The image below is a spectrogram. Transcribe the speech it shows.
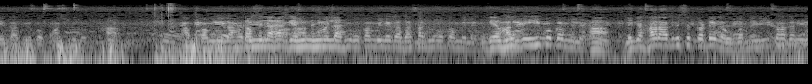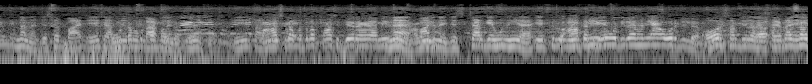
एक आदमी को पाँच किलो। हाँ। अब कम मिला है कम तो मिला है, गेहूँ नहीं मिला। है। आदमी को कम मिलेगा दस आदमी को कम मिलेगा। गेहूं- आदमी ही को कम मिलेगा। हाँ। लेकिन हर आदमी से कटेगा वो मतलब ये कहाँ का ना ना जैसे एक आदमी को काट लेंगे पाँच का मतलब पाँच दे रहे हैं नहीं हैं? पाँच नहीं जैसे चार गेहूँ नहीं है एक किलो तो ही वो डीलर है या और डीलर? और सब डीलर है यही है।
